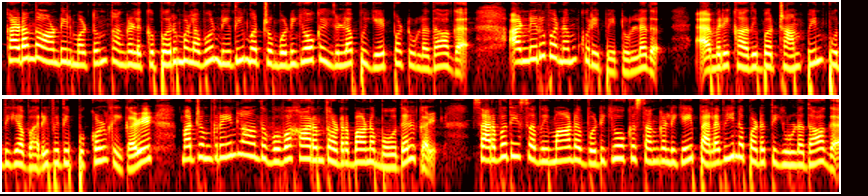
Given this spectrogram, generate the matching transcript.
கடந்த ஆண்டில் மட்டும் தங்களுக்கு பெருமளவு நிதி மற்றும் விநியோக இழப்பு ஏற்பட்டுள்ளதாக அந்நிறுவனம் குறிப்பிட்டுள்ளது. அமெரிக்க அதிபர் டிரம்பின் புதிய வரி விதிப்பு கொள்கைகள் மற்றும் கிரீன்லாந்து விவகாரம் தொடர்பாக தொடர்பான மோதல்கள் சர்வதேச விமான விநியோக சங்கிலியை பலவீனப்படுத்தியுள்ளதாக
